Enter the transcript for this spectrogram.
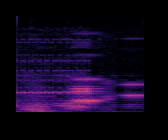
Bye.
